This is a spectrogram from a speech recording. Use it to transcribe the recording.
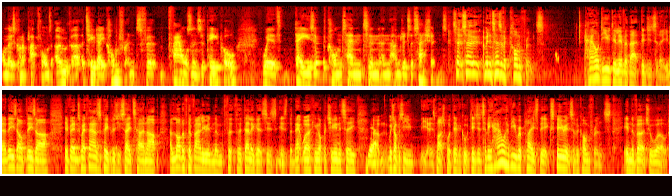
on those kind of platforms over a two day conference for thousands of people with days of content and, and hundreds of sessions. So, so I mean, in terms of a conference, how do you deliver that digitally? You know, these are these are events where thousands of people, as you say, turn up. A lot of the value in them for, for delegates is, is the networking opportunity, yeah. um, which obviously you, you know, is much more difficult digitally. How have you replaced the experience of a conference in the virtual world?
